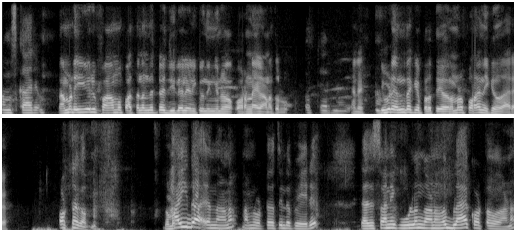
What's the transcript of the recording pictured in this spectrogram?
നമസ്കാരം. നമ്മുടെ ഈ ഒരു ഫാം പത്തനംതിട്ട ജില്ലയിൽ എനിക്ക് ഇങ്ങനെ ഒരെണ്ണേ കാണത്തുള്ളൂ. അല്ലെ? ഇവിടെ എന്തൊക്കെ പ്രത്യേകത? നമ്മൾ പുറകെ നിൽക്കുന്നത് ആരാ? ഒട്ടകം. ഹൈദ എന്നാണ് നമ്മുടെ ഒട്ടകത്തിന്റെ പേര്. രാജസ്ഥാനിൽ കൂടുതലും കാണുന്നത് ബ്ലാക്ക് ഒട്ടകമാണ്.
